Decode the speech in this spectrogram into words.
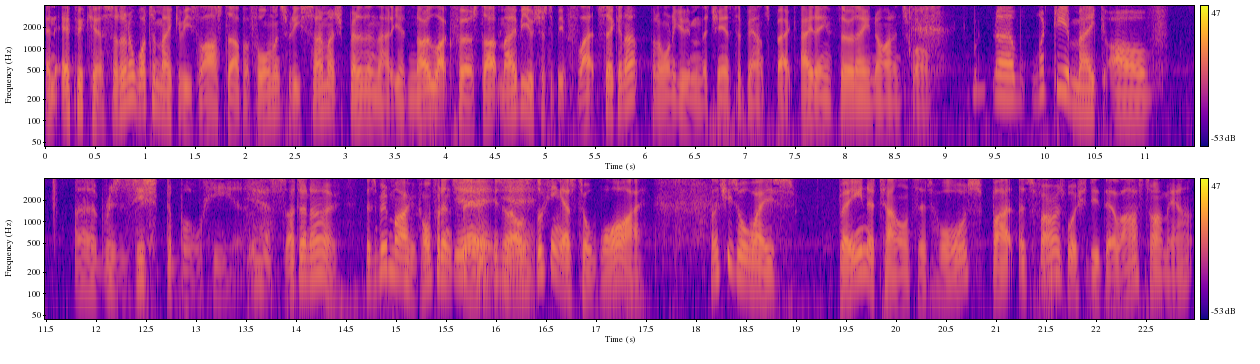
And Epicus, I don't know what to make of his last start performance, but he's so much better than that. He had no luck first up. Maybe he was just a bit flat second up, but I want to give him the chance to bounce back. 18, 13, 9, and 12. Uh, what do you make of uh, Resistible here? Yes, I don't know. There's a bit of market confidence Yeah, there, isn't it? I was looking as to why. I think she's always been a talented horse, but as far as what she did there last time out,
